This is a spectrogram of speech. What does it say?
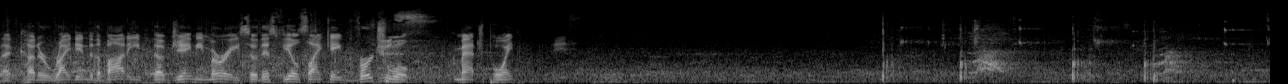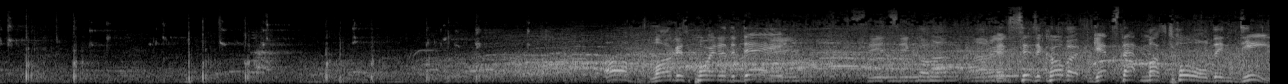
That cutter right into the body of Jamie Murray, so this feels like a virtual match point. Oh, longest point of the day. And Sizikova gets that must hold indeed.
